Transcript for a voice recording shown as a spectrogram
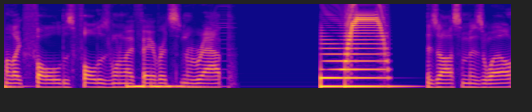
I like Fold. Fold is one of my favorites in rap. Is awesome as well.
